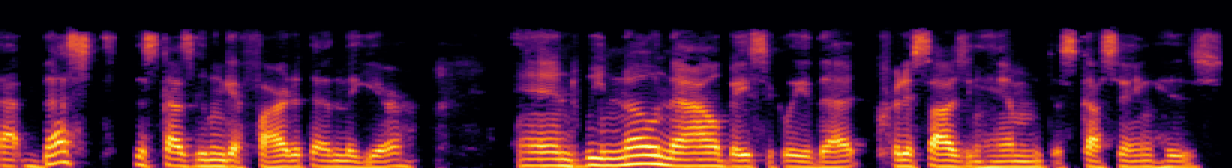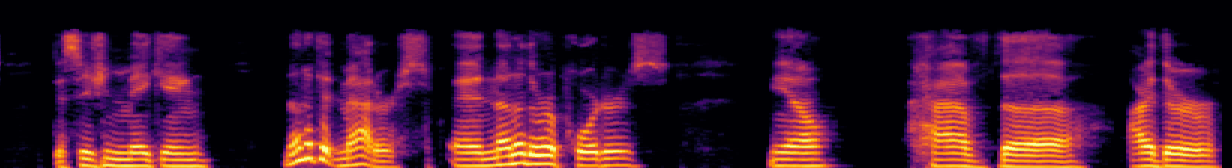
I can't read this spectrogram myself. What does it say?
at best this guy's going to get fired at the end of the year, and we know now basically that criticizing him, discussing his decision making, none of it matters, and none of the reporters, you know, have the either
